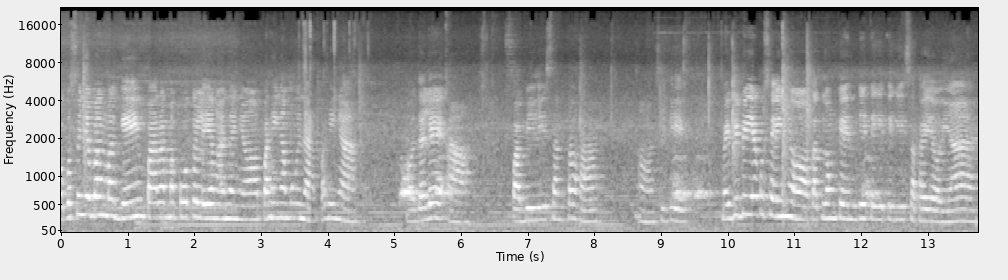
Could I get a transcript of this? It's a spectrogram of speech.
O gusto nyo bang mag-game para maputol yung ano nyo? Pahinga muna, pahinga. O, dali. Ah, pabilisan to ha. O, sige. May bibigyan ko sa inyo, tatlong candy, tigi-tigisa kayo. Yan.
